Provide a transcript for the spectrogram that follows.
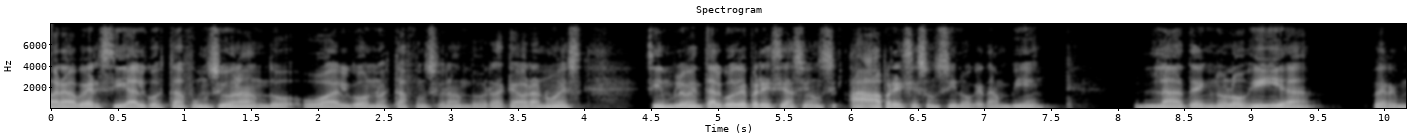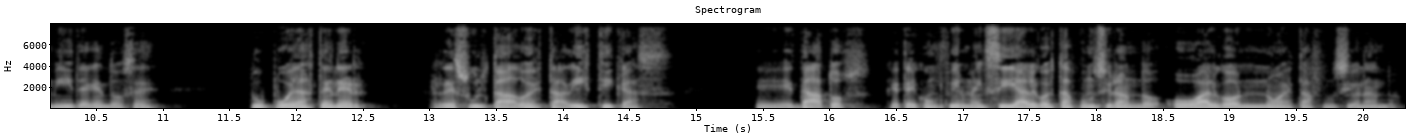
para ver si algo está funcionando o algo no está funcionando, ¿verdad? Que ahora no es simplemente algo de apreciación, a apreciación, sino que también la tecnología permite que entonces tú puedas tener resultados, estadísticas, eh, datos que te confirmen si algo está funcionando o algo no está funcionando.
